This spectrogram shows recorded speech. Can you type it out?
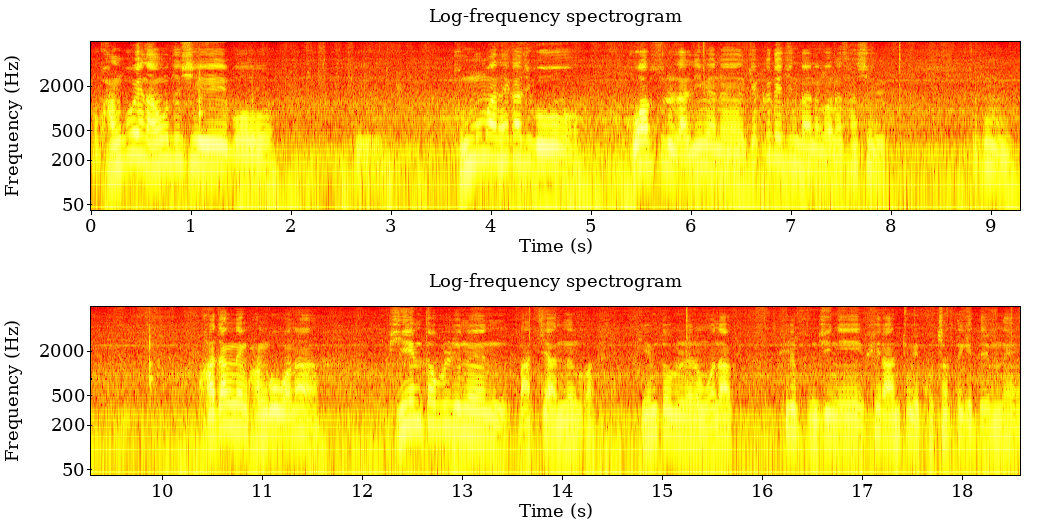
뭐 광고에 나오듯이 뭐 그 분무만 해가지고 고압수를 날리면은 깨끗해진다는 거는 사실 조금 과장된 광고거나 BMW는 맞지 않는 것 같아요. BMW는 워낙 휠 분진이 휠 안쪽에 고착되기 때문에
